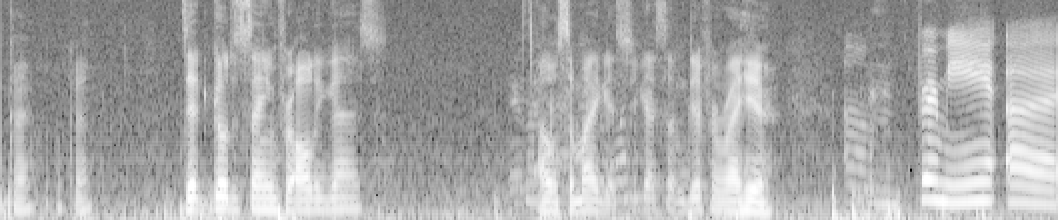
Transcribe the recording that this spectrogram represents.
Okay. Okay. Does that go the same for all of you guys? Oh, somebody gets you got something different right here. Um, for me, uh,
